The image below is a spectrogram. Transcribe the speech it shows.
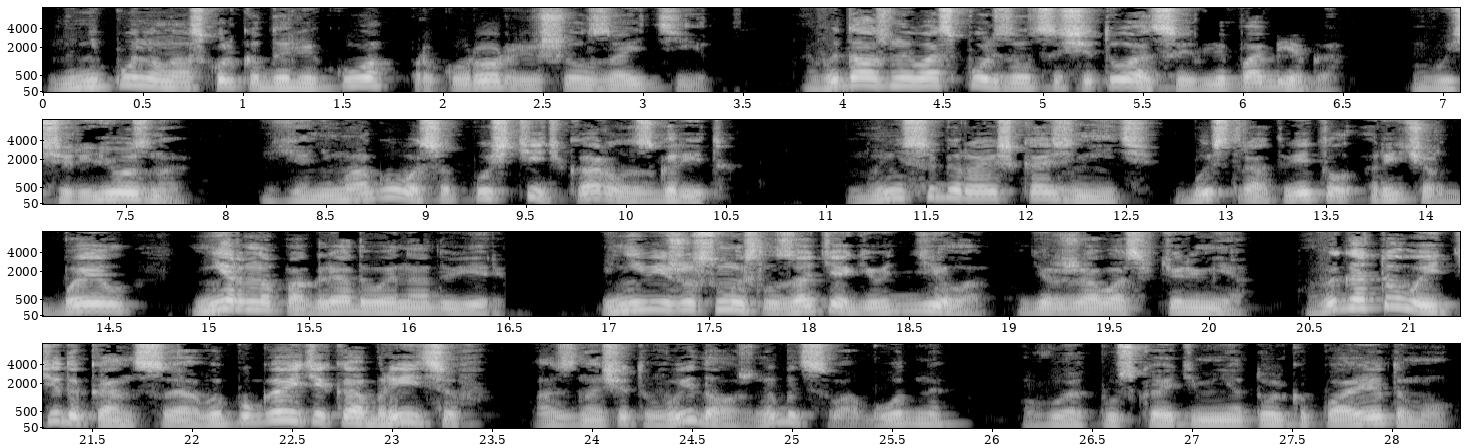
но не понял, насколько далеко прокурор решил зайти. Вы должны воспользоваться ситуацией для побега. Вы серьезно? Я не могу вас отпустить, Карлос Грит. Но не собираюсь казнить, быстро ответил Ричард Бейл, нервно поглядывая на дверь. И не вижу смысла затягивать дело, держа вас в тюрьме. Вы готовы идти до конца, вы пугаете кабрийцев, а значит, вы должны быть свободны. Вы отпускаете меня только поэтому?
